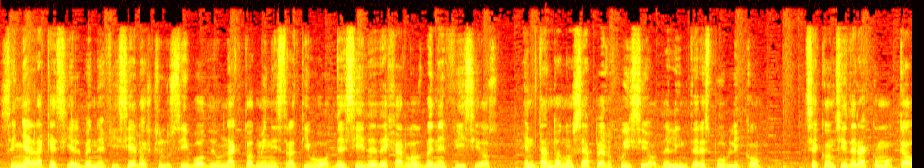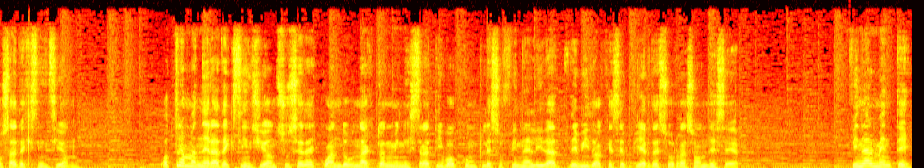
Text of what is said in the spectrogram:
señala que si el beneficiario exclusivo de un acto administrativo decide dejar los beneficios, en tanto no sea perjuicio del interés público, se considera como causa de extinción. Otra manera de extinción sucede cuando un acto administrativo cumple su finalidad debido a que se pierde su razón de ser. Finalmente,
